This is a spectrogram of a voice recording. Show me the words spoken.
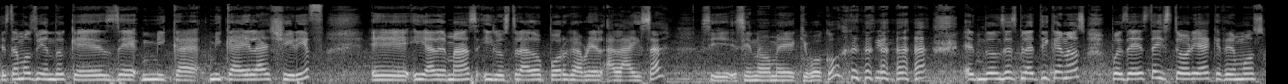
estamos viendo que es de Micaela Shirif eh, y además ilustrado por Gabriel Alaiza, si, si no me equivoco. Entonces platícanos pues de esta historia que vemos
